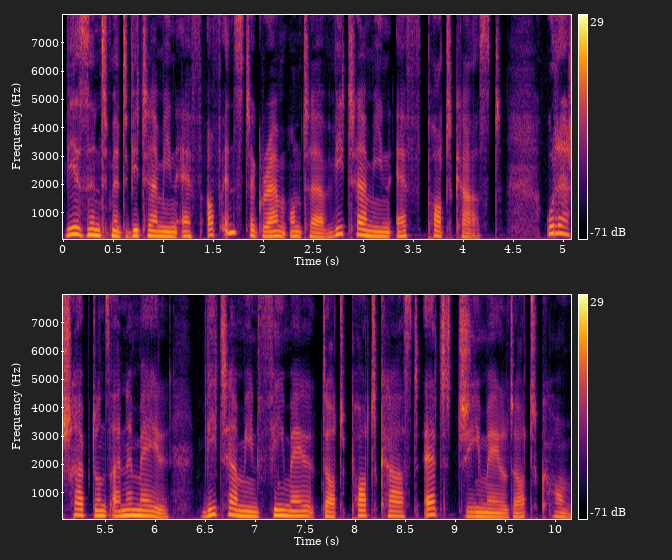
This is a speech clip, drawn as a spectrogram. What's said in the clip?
Wir sind mit Vitamin F auf Instagram unter Vitamin F Podcast oder schreibt uns eine Mail vitaminfemale.podcast at gmail.com.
